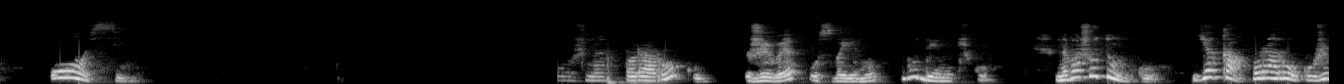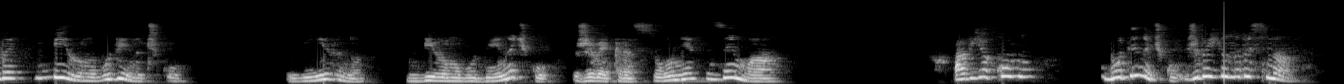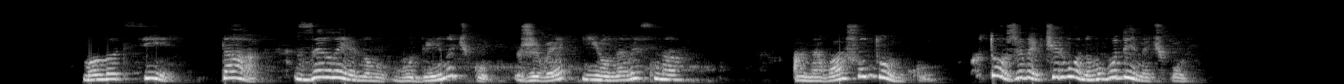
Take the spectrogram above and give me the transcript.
осінь. Кожна пора року живе у своєму будиночку. На вашу думку, яка пора року живе в білому будиночку? Вірно, в білому будиночку живе красуня зима. А в якому будиночку живе юна весна? Молодці! Так, в зеленому будиночку живе юна весна. А на вашу думку, хто живе в червоному будиночку?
